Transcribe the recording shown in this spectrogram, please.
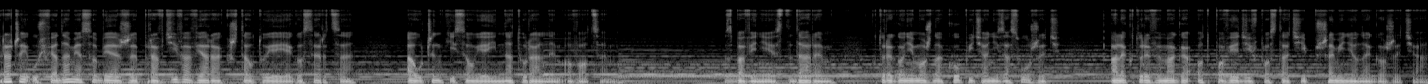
Raczej uświadamia sobie, że prawdziwa wiara kształtuje jego serce, a uczynki są jej naturalnym owocem. Zbawienie jest darem, którego nie można kupić ani zasłużyć, ale który wymaga odpowiedzi w postaci przemienionego życia.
